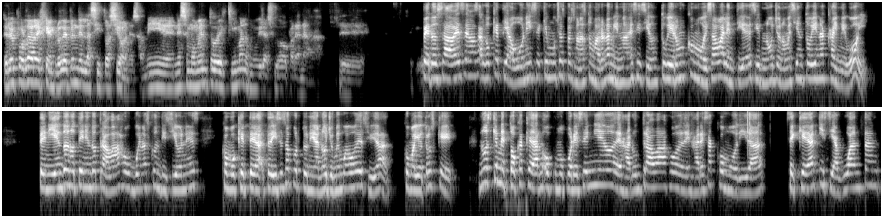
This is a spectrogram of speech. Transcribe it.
pero es por dar ejemplo, depende de las situaciones. A mí en ese momento el clima no me hubiera ayudado para nada. Eh, pero sabes, Sebas, algo que te abona y sé que muchas personas tomaron la misma decisión, tuvieron como esa valentía de decir, no, yo no me siento bien acá y me voy. Teniendo o no teniendo trabajo, buenas condiciones, como que te, te dice esa oportunidad, no, yo me muevo de ciudad. Como hay otros que no es que me toca quedarme, o como por ese miedo de dejar un trabajo, de dejar esa comodidad, se quedan y se aguantan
